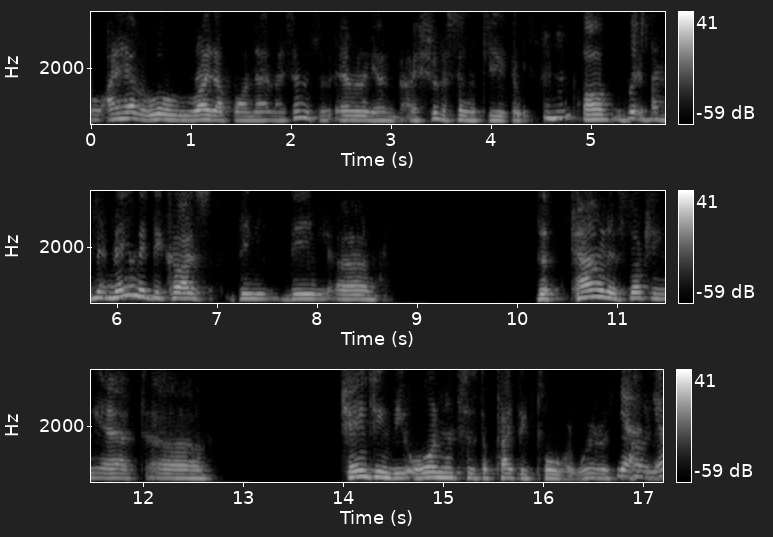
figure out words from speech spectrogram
well, I have a little write-up on that, and I sent it to Emily, and I should have sent it to you. Mhm. Uh, Which section mainly because the, the, uh. The town is looking at, uh. Changing the ordinances to piping plover, where is? Yeah. Oh, yeah.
